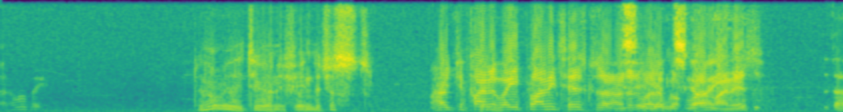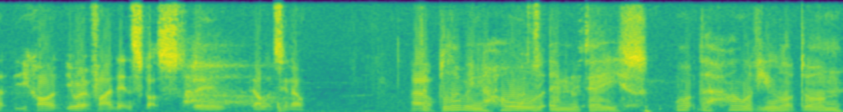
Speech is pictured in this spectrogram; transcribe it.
I don't want to be. They're not really doing anything. They're just. How'd you find out where your planet is? Because I, I don't know where I've got where mine is. That- You can't. You won't find it in Scott's uh, galaxy now. They're Oh, blowing holes in my base. What the hell have you lot done?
